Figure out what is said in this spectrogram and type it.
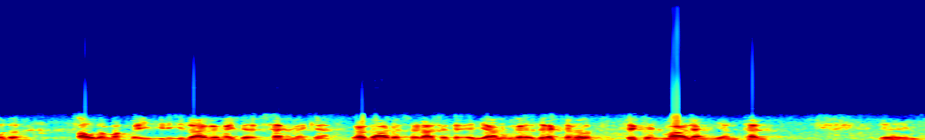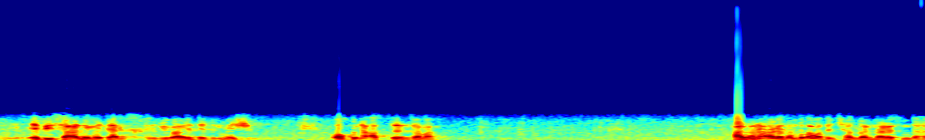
o da avlamakla ilgili اِذَا رَمَيْتَ سَهْمَكَ وَغَابَ سَلَاسَةَ اَيَّامٍ وَاَزْرَكْتَهُ tekül malem yenten ee, Ebi Saleme'den rivayet edilmiş okunu attığın zaman hayvanı aradan bulamadın çalıların arasında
